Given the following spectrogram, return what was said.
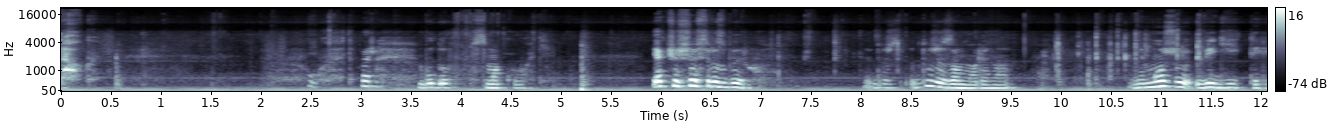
Так. Ух, тепер буду смакувати. Якщо щось розберу. Дуже, дуже заморена. Не можу відійти.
